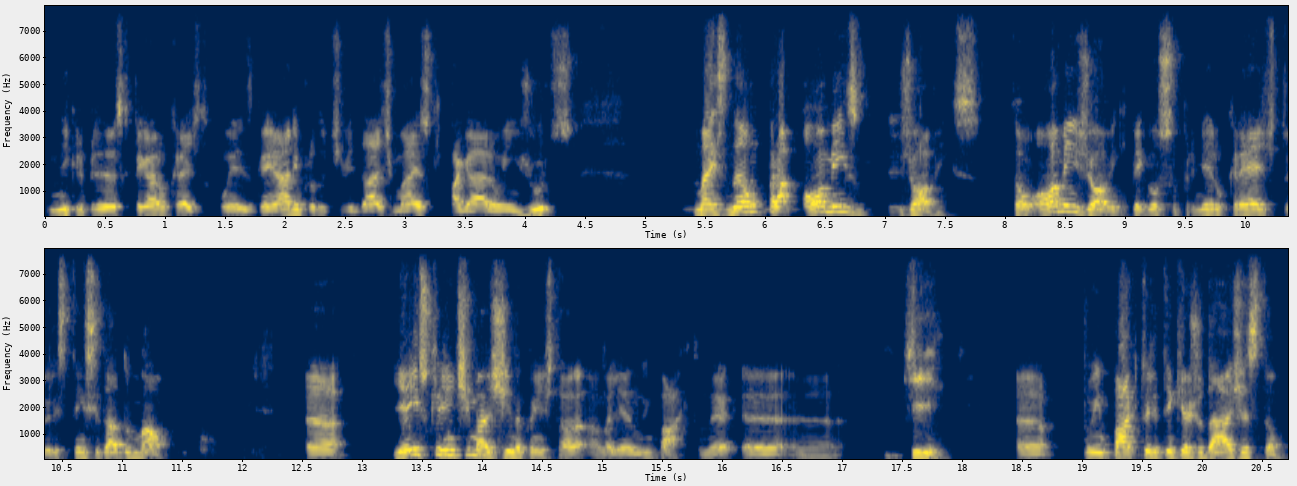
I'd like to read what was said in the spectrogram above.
microempreendedores que pegaram crédito com eles ganharam em produtividade mais do que pagaram em juros, mas não para homens jovens. Então, homem jovem que pegou seu primeiro crédito, eles têm se dado mal. Uh, e é isso que a gente imagina quando a gente está avaliando o impacto, né? Uh, que o impacto ele tem que ajudar a gestão.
